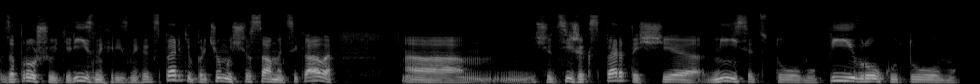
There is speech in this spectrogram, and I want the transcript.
запрошують різних різних експертів. Причому, що саме цікаве, м, що ці ж експерти ще місяць тому, півроку тому,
